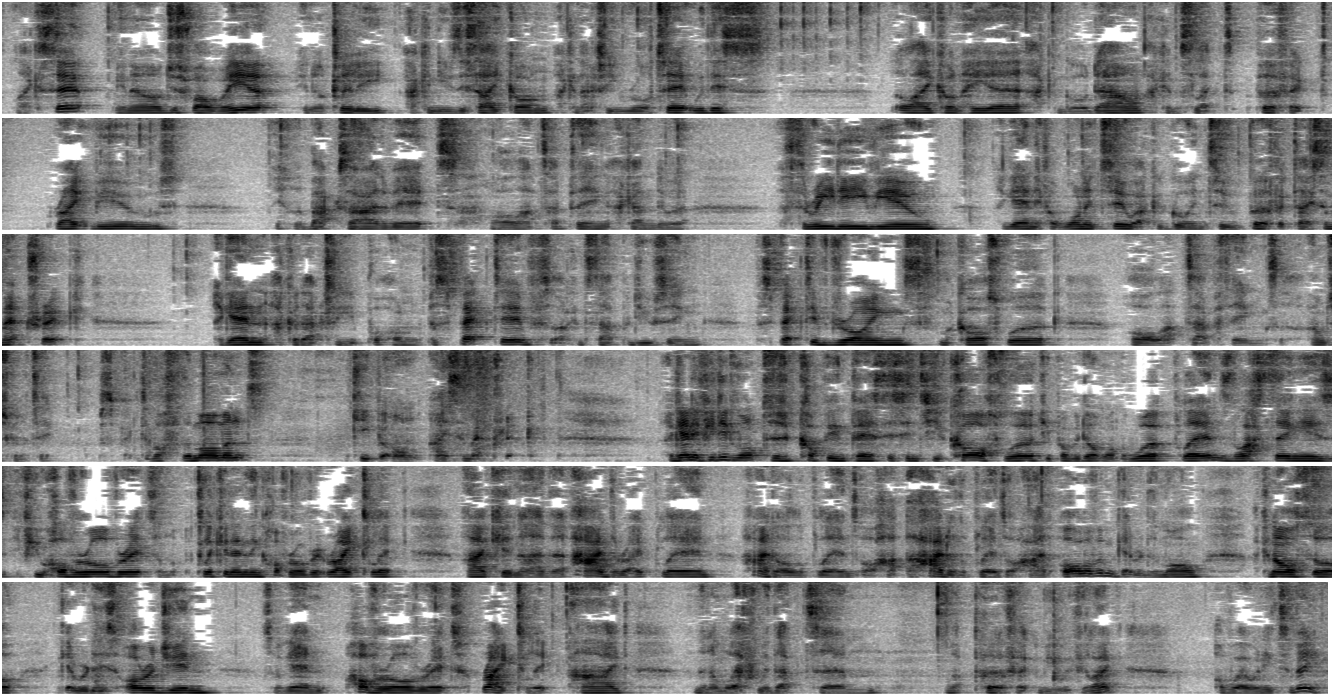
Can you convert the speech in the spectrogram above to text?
Like I say, you know, just while we're here, you know, clearly I can use this icon. I can actually rotate with this little icon here. I can go down. I can select perfect right views, you know, the back side of it, all that type of thing. I can do a, a 3D view. Again, if I wanted to, I could go into perfect isometric. Again, I could actually put on perspective, so I can start producing perspective drawings for my coursework, all that type of thing. So I'm just going to take perspective off for the moment, keep it on isometric. Again, if you did want to copy and paste this into your coursework, you probably don't want the work planes. The last thing is if you hover over it, I'm not clicking anything, hover over it, right click, I can either hide the right plane, hide all the planes, or hide other planes, or hide all of them, get rid of them all. I can also get rid of this origin. So again, hover over it, right click, hide, and then I'm left with that, um, that perfect view, if you like, of where we need to be.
